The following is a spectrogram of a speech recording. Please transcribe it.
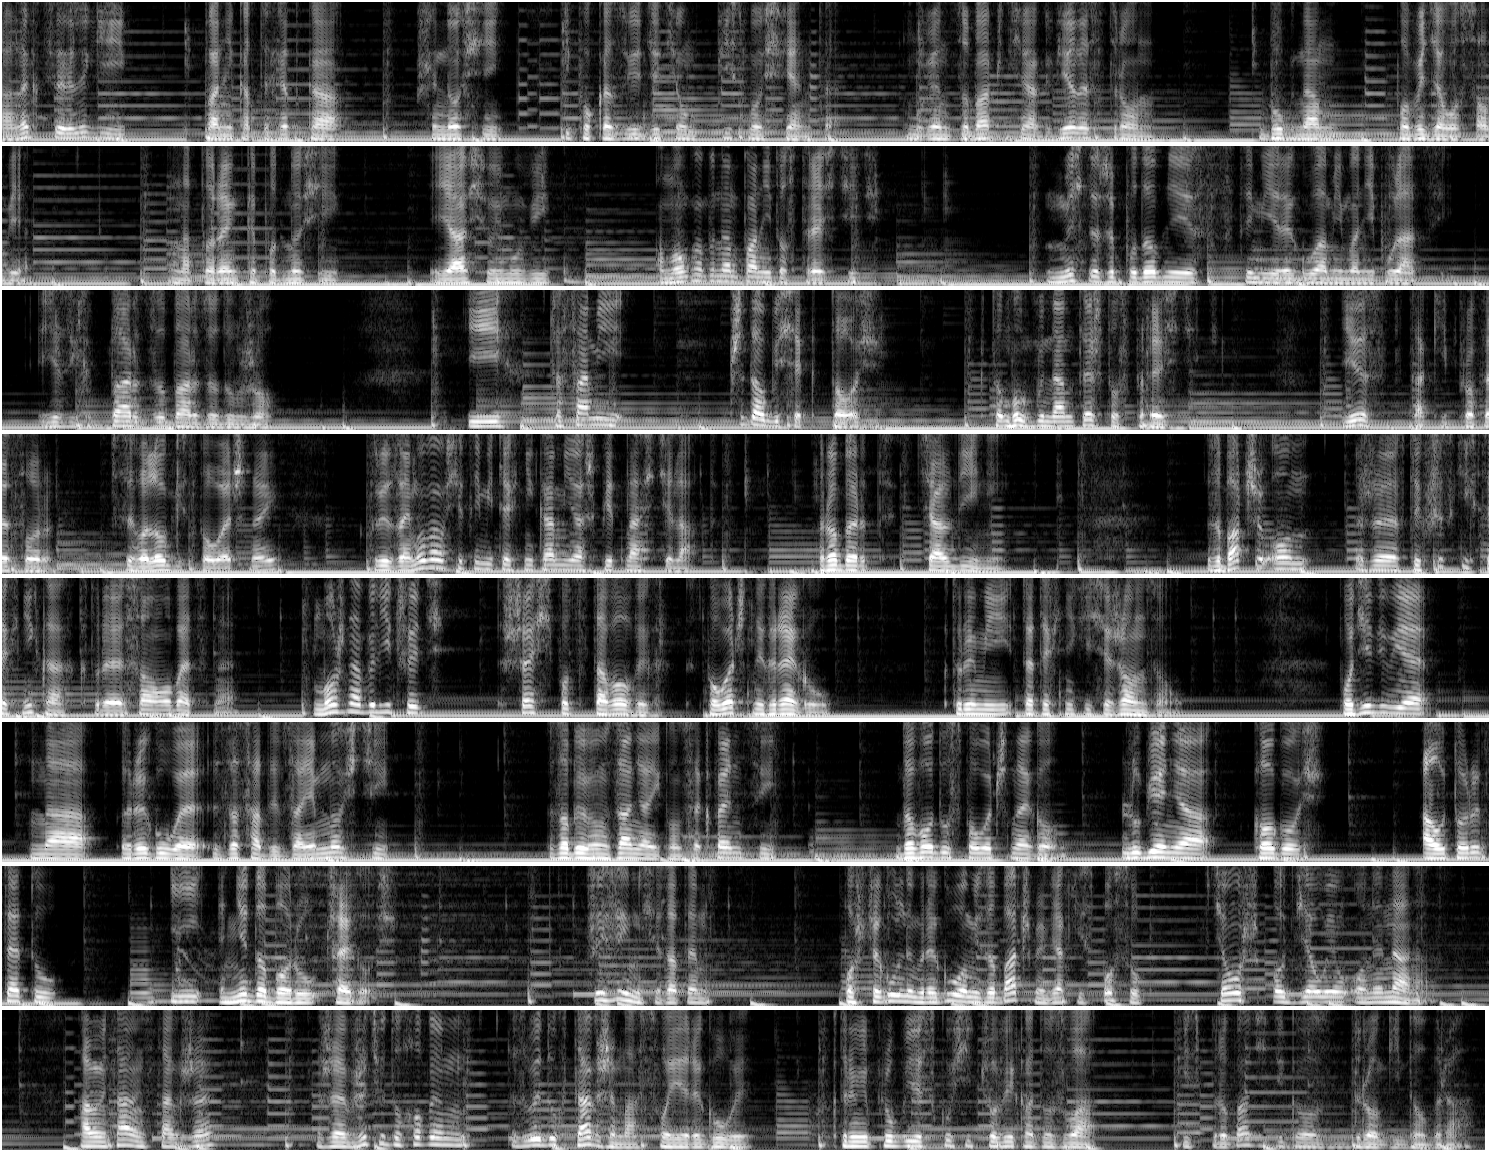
Na lekcji religii pani katechetka przynosi i pokazuje dzieciom Pismo Święte, mówiąc: Zobaczcie, jak wiele stron Bóg nam powiedział o sobie. Na to rękę podnosi Jasiu i mówi: A mogłaby nam pani to streścić? Myślę, że podobnie jest z tymi regułami manipulacji. Jest ich bardzo, bardzo dużo. I czasami przydałby się ktoś, kto mógłby nam też to streścić. Jest taki profesor psychologii społecznej, który zajmował się tymi technikami aż 15 lat. Robert Cialdini. Zobaczył on, że w tych wszystkich technikach, które są obecne, można wyliczyć sześć podstawowych społecznych reguł, którymi te techniki się rządzą. Podzielił je na regułę zasady wzajemności, zobowiązania i konsekwencji, dowodu społecznego, lubienia kogoś, autorytetu i niedoboru czegoś. Przyjrzyjmy się zatem poszczególnym regułom i zobaczmy, w jaki sposób wciąż oddziałują one na nas. Pamiętając także, że w życiu duchowym zły duch także ma swoje reguły, którymi próbuje skusić człowieka do zła i sprowadzić go z drogi dobra.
